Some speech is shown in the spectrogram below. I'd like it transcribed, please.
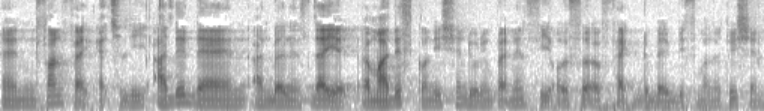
And fun fact actually, other than unbalanced diet, a mother's condition during pregnancy also affect the baby's malnutrition.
